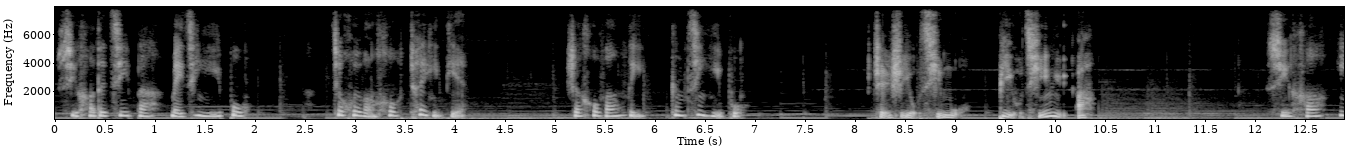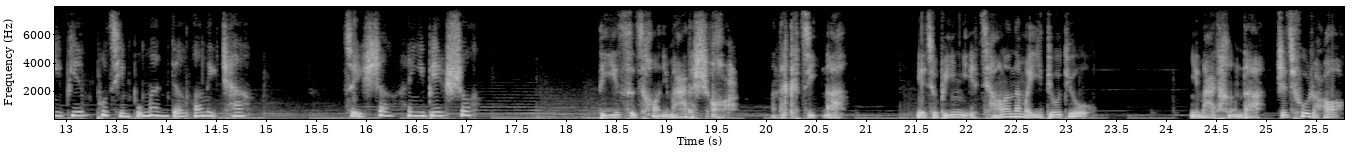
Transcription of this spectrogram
许豪的鸡巴每进一步，就会往后退一点，然后往里更进一步。真是有其母必有其女啊！许豪一边不紧不慢的往里插，嘴上还一边说：“第一次操你妈的时候，那个紧啊，也就比你强了那么一丢丢。你妈疼的直求饶。”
